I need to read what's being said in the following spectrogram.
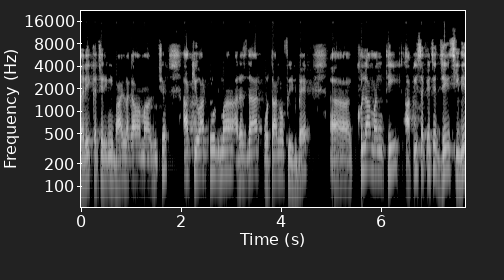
દરેક કચેરીની બહાર લગાવવામાં આવ્યું છે. આ ક્યુઆર કોડમાં અરજદાર પોતાનો ફીડબેક ખુલ્લા મનથી આપી શકે છે, જે સીધે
